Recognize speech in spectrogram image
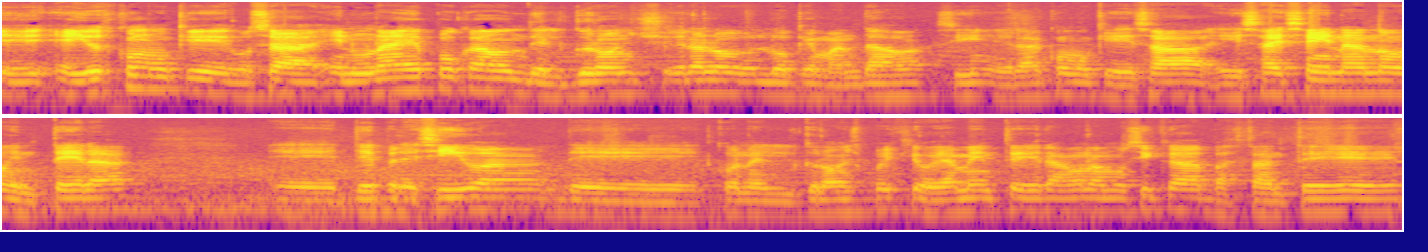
eh, ellos como que, o sea, en una época donde el grunge era lo, lo que mandaba, ¿sí? Era como que esa, esa escena noventera, eh, depresiva, de, con el grunge, pues que obviamente era una música bastante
